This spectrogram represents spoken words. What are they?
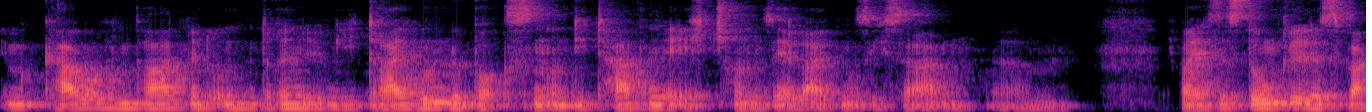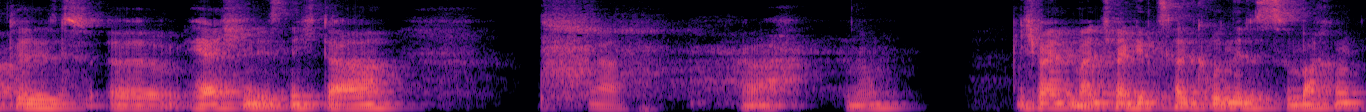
im Cargo-Compartment unten drin irgendwie drei Hundeboxen und die taten mir echt schon sehr leid, muss ich sagen. Ähm, ich meine, es ist dunkel, es wackelt, äh, Herrchen ist nicht da. Puh, ja. ja Ne? Ich meine, manchmal gibt es halt Gründe, das zu machen,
